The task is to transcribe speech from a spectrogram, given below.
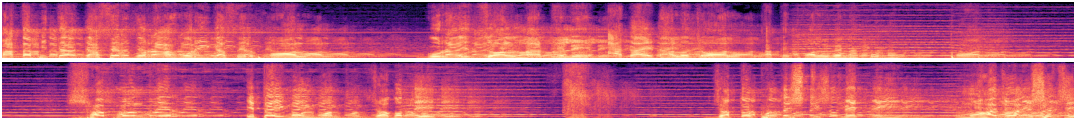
মাতা পিতা গাছের গোড়া, হরি গাছের ফল, গোড়ায় জল না ঢেলে আগায় ঢালো জল, তাতে ফলবে না কোনো ফল। সব মন্ত্রের এটাই মূল মন্ত্র। জগতে যত প্রতিষ্ঠিত ব্যক্তি মহাজন এসেছে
